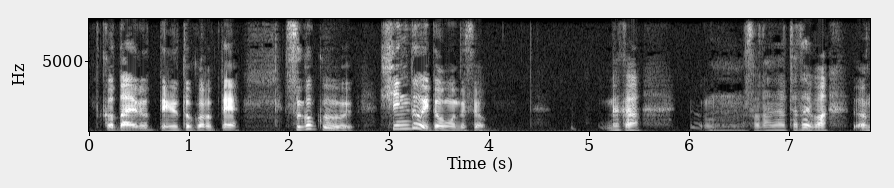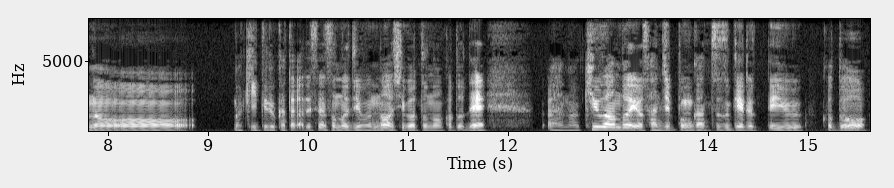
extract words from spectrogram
答えるっていうところって、すごくしんどいと思うんですよ。なんか、うん、そうだな。例えば、あのー、まあ、聞いてる方がですね、その自分の仕事のことで、あの、Q&A を30分間続けるっていうことを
